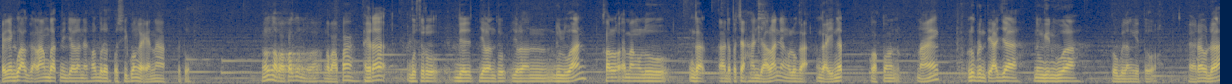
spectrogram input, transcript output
Kayaknya gua agak lambat nih jalannya soal badan posisi gua nggak enak gitu. Oh nggak apa-apa gue nggak apa-apa. Akhirnya gue suruh dia jalan tuh jalan duluan kalau emang lu nggak ada pecahan jalan yang lu nggak nggak inget waktu naik lu berhenti aja nungguin gua. Gue bilang gitu. Akhirnya udah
